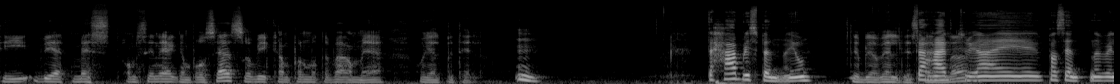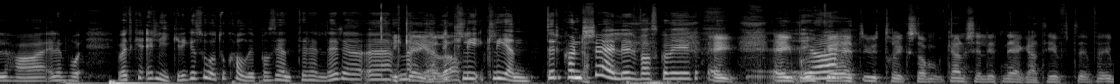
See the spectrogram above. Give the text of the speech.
de vet mest om sin egen prosess, og vi kan på en måte være med og hjelpe til. Mm. Det her blir spennende, Jon. Det blir veldig spennende. Det her tror jeg pasientene vil ha eller jeg, vet ikke, jeg liker ikke så godt å kalle dem pasienter heller. eh, Ikke men- jeg heller. Kli, klienter, kanskje? Eller hva skal vi Jeg, jeg bruker Ja. et uttrykk som kanskje er litt negativt. Jeg,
